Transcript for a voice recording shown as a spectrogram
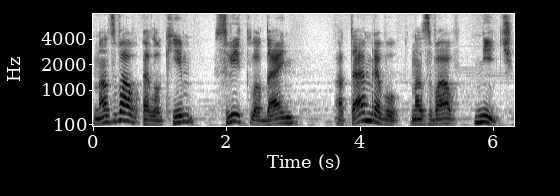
Назвав Елокім світло день, а темряву назвав ніч.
